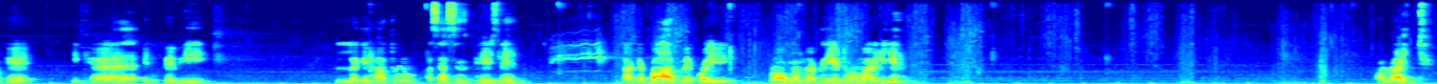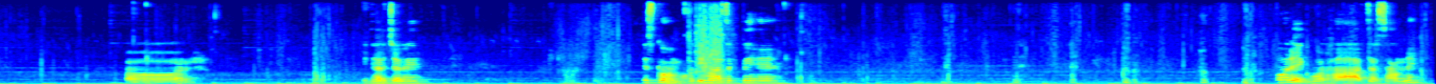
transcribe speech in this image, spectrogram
ओके ठीक है। इन पर भी लगे हाथों असैसिन भेज दें, ताकि बाद में कोई प्रॉब्लम ना क्रिएट हो हमारे लिए। राइट और इधर चलें। इसको हम खुद ही मार सकते हैं। और एक वो रहा आर्चर सामने।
